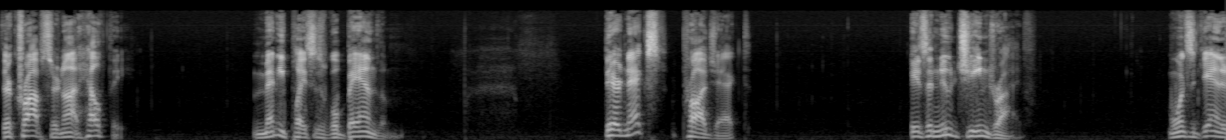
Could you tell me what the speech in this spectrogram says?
Their crops are not healthy. Many places will ban them. Their next project is a new gene drive. Once again,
